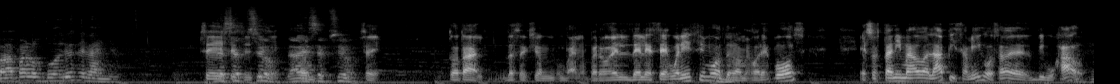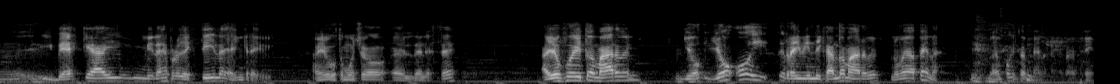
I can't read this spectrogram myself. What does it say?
va para los bodrios del año. Sí, sí, sí, sí. la decepción. Sí, total, decepción. Bueno, pero el DLC es buenísimo, de los mejores boss. Eso está animado a lápiz, amigos, ¿sabes? Dibujado. Ujú. Eh, Y ves que hay miles de proyectiles, es increíble. A mí me gustó mucho el DLC. Hay un jueguito de Marvel. Yo, yo hoy reivindicando a Marvel, no me da pena. Me da un poquito de pena, pero en fin.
